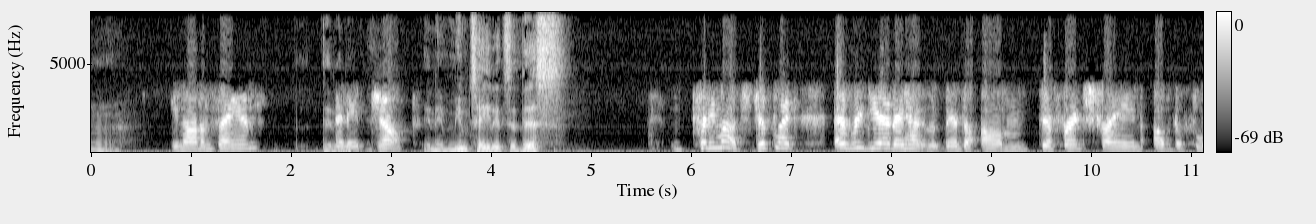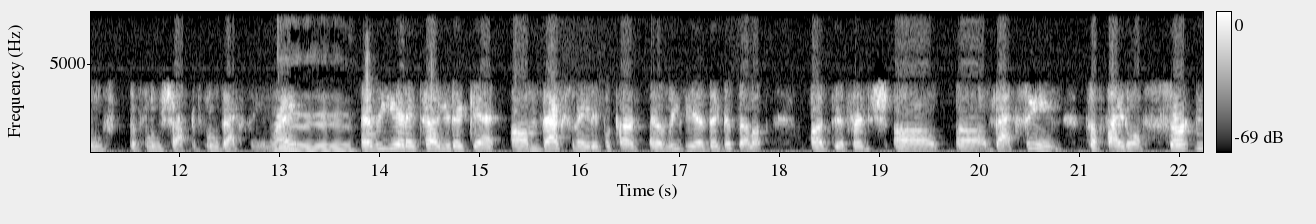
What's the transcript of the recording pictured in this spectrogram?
Mm. You know what I'm saying? did And it, it jumped. and it mutated to this? Pretty much. Just like every year they have there's a um different strain of the flu the flu shot, the flu vaccine, right? Yeah, yeah, yeah. Every year they tell you to get um vaccinated because every year they develop a different uh, uh, vaccine to fight off certain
